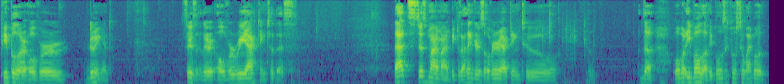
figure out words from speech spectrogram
People are overdoing it. Seriously, they're overreacting to this. That's just my mind because I think they're just overreacting to the. What about Ebola? Ebola's supposed to wipe out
